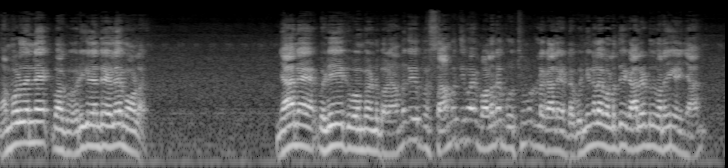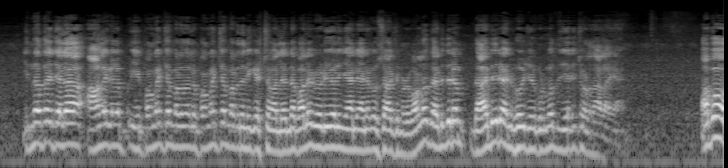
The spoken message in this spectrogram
നമ്മോട് തന്നെ വാക്ക് ഒരിക്കലും എന്റെ ഇളയ മോളെ ഞാൻ വെളിയിലേക്ക് പോകുമ്പോൾ പറയാം ഇപ്പൊ സാമ്പത്തികമായി വളരെ ബുദ്ധിമുട്ടുള്ള കാലഘട്ടം കുഞ്ഞുങ്ങളെ വളർത്തിയ കാലഘട്ടം എന്ന് പറഞ്ഞു കഴിഞ്ഞാൽ ഇന്നത്തെ ചില ആളുകൾ ഈ പൊങ്ങച്ചം പറഞ്ഞാൽ പൊങ്ങച്ചം പറഞ്ഞത് എനിക്ക് ഇഷ്ടമല്ല. എന്റെ പല വീഡിയോയിലും ഞാൻ അനുഭവ സാക്ഷ്യമുണ്ട് വളരെ ദരിദ്രം ദാരിദ്ര്യം അനുഭവിച്ച ഒരു കുടുംബത്തിൽ ജനിച്ചു വളർന്ന ആളാണ് ഞാൻ. അപ്പോൾ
